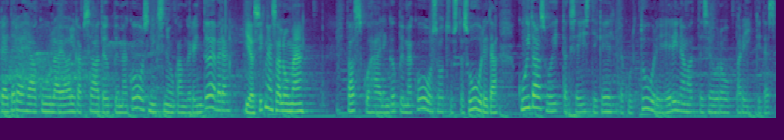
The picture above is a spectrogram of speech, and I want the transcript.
tere, tere, hea kuulaja, algab saade Õpime koos ning sinuga on Karin Tõevere ja Signe Salumäe. taskuhääling Õpime koos otsustas uurida, kuidas hoitakse eesti keelt ja kultuuri erinevates Euroopa riikides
